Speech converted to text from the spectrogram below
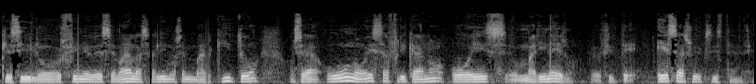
que si los fines de semana salimos en barquito, o sea, uno es africano o es marinero, es decir, esa es su existencia.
